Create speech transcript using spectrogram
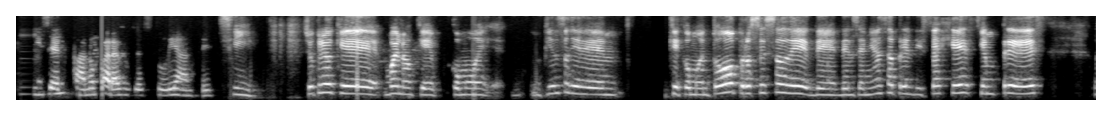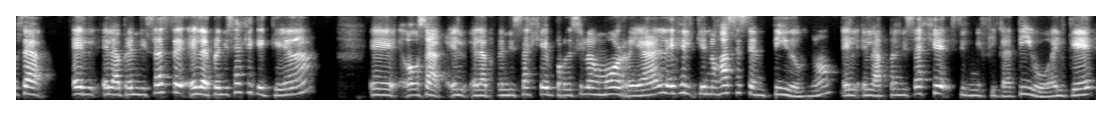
y cercano para sus estudiantes. Sí, yo creo que, bueno, que como eh, pienso que, que como en todo proceso de, de, de enseñanza-aprendizaje siempre es, o sea, el, el, aprendizaje, el aprendizaje que queda eh, o sea, el, aprendizaje, por decirlo de un modo real, es el que nos hace sentido, ¿no? El, aprendizaje significativo, el que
